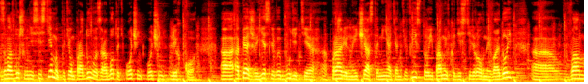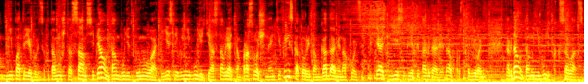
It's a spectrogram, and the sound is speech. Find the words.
завоздушивание системы путем продува заработать очень-очень легко. А, опять же, если вы будете а, правильно и часто менять антифриз, то и промывка дистиллированной водой а, вам не потребуется, потому что сам себя он там будет вымывать. И если вы не будете оставлять там просроченный антифриз, который там годами находится, 5-10 лет и так далее, да, просто подливание, тогда он там и не будет коксоваться.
